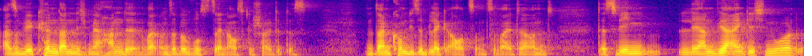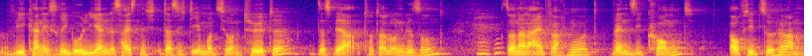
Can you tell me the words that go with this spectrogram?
also wir können dann nicht mehr handeln, weil unser Bewusstsein ausgeschaltet ist. Und dann kommen diese Blackouts und so weiter. Und deswegen lernen wir eigentlich nur, wie kann ich es regulieren. Das heißt nicht, dass ich die Emotion töte, das wäre total ungesund, mhm. sondern einfach nur, wenn sie kommt, auf sie zu hören.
